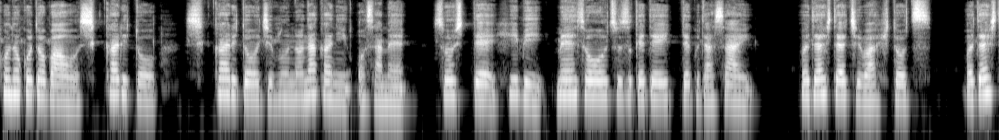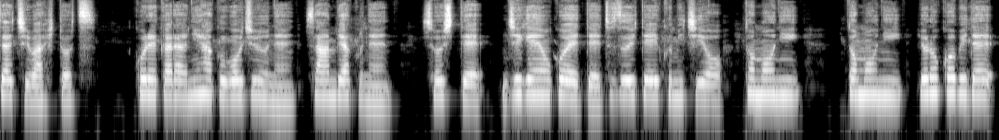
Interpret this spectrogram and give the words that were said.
この言葉をしっかりと、しっかりと自分の中に収め、そして日々瞑想を続けていってください。私たちは一つ。私たちは一つ。これから250年、300年、そして次元を超えて続いていく道を共に、共に喜びで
